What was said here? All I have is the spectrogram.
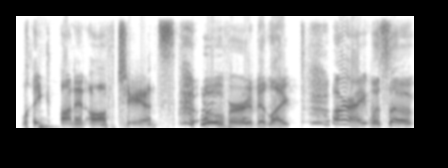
like on an off chance, over and been like, "All right, what's up?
